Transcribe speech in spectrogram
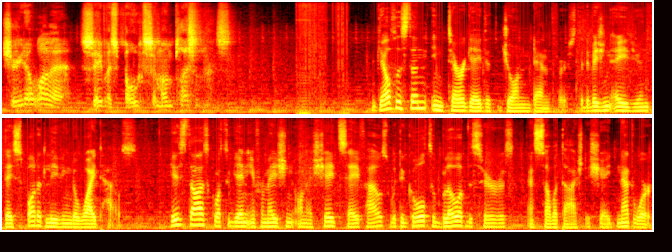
Sure you don't wanna save us both some unpleasantness? Galveston interrogated John Danvers, the division agent they spotted leaving the White House. His task was to gain information on a Shade safe house with the goal to blow up the servers and sabotage the Shade network.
